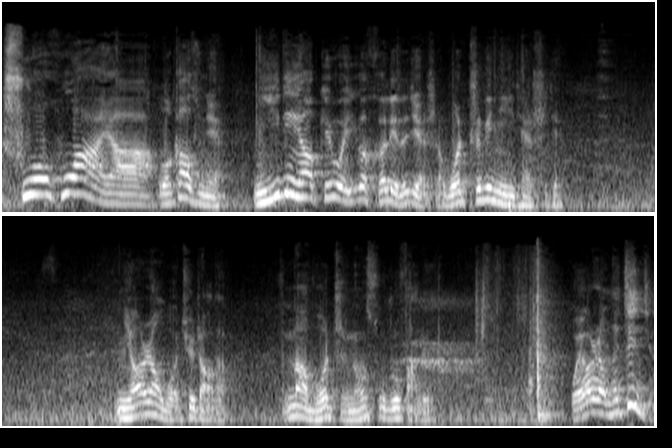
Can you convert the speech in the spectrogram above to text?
说话呀！我告诉你，你一定要给我一个合理的解释，我只给你一天时间。你要让我去找他，那我只能诉诸法律，我要让他进去。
